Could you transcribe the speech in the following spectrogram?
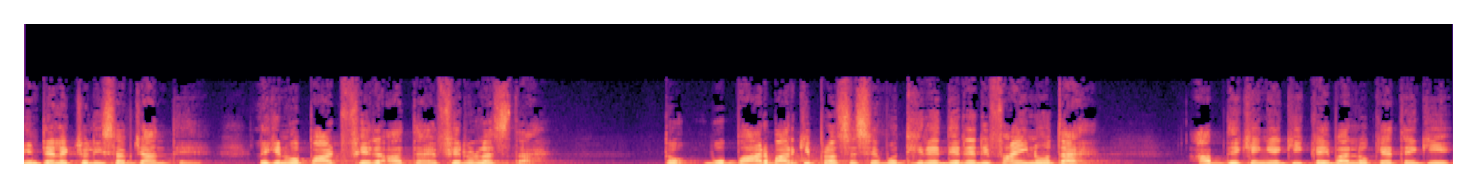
इंटेलेक्चुअली सब जानते हैं, लेकिन वो पार्ट फिर आता है, फिर उलझता है। तो वो बार बार की प्रोसेस है, वो धीरे धीरे रिफाइन होता है। आप देखेंगे कि कई बार लोग कहते हैं कि,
